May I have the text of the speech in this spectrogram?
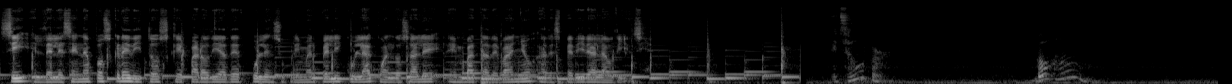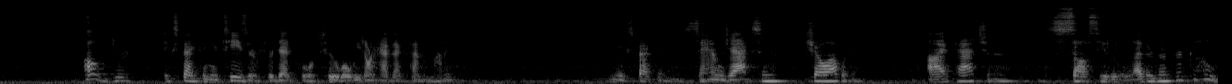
Sí, el de la escena postcréditos que parodia Deadpool en su primer película cuando sale en bata de baño a despedir a la audiencia. Expecting a teaser for Deadpool 2. Well, we don't have that kind of money. You expecting Sam Jackson show up with an eye patch and a saucy little leather number. Go,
